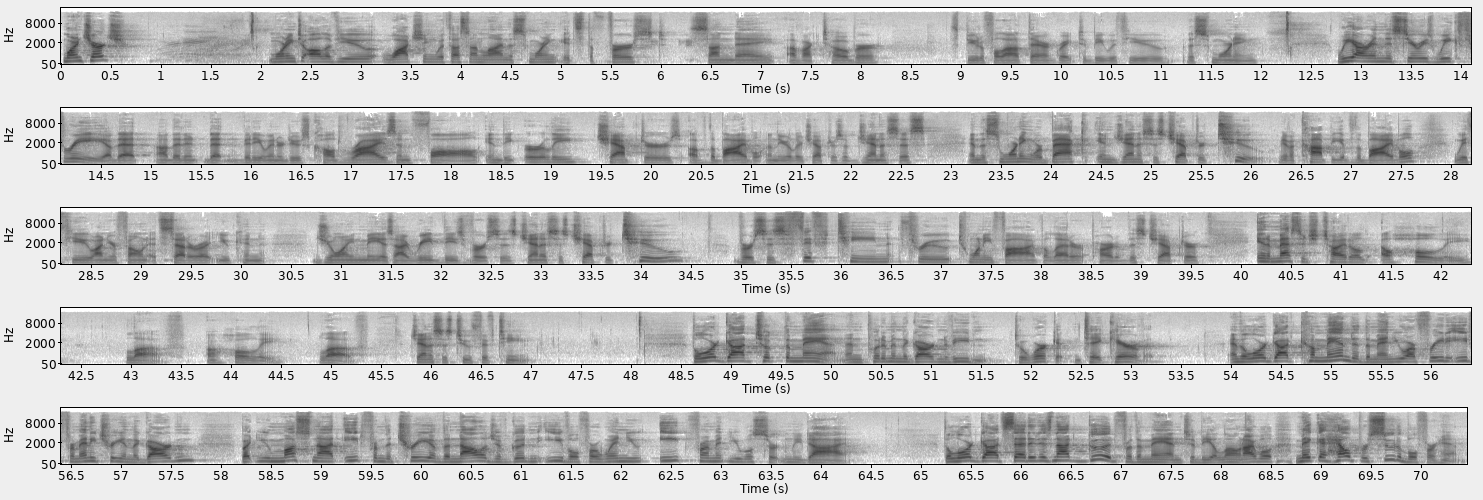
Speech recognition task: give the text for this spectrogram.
Morning, church. Morning. Morning to all of you watching with us online this morning. It's the first Sunday of October. It's beautiful out there. Great to be with you this morning. We are in this series, week three of that, uh, that, that video introduced called Rise and Fall in the early chapters of the Bible, in the early chapters of Genesis. And this morning we're back in Genesis chapter 2. We have a copy of the Bible with you on your phone, etc. You can join me as I read these verses. Genesis chapter 2, verses 15 through 25, the latter part of this chapter, in a message titled A Holy Love. A Holy Love. Genesis 2:15. The Lord God took the man and put him in the garden of Eden to work it and take care of it. And the Lord God commanded the man, You are free to eat from any tree in the garden, but you must not eat from the tree of the knowledge of good and evil, for when you eat from it, you will certainly die. The Lord God said, It is not good for the man to be alone. I will make a helper suitable for him.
